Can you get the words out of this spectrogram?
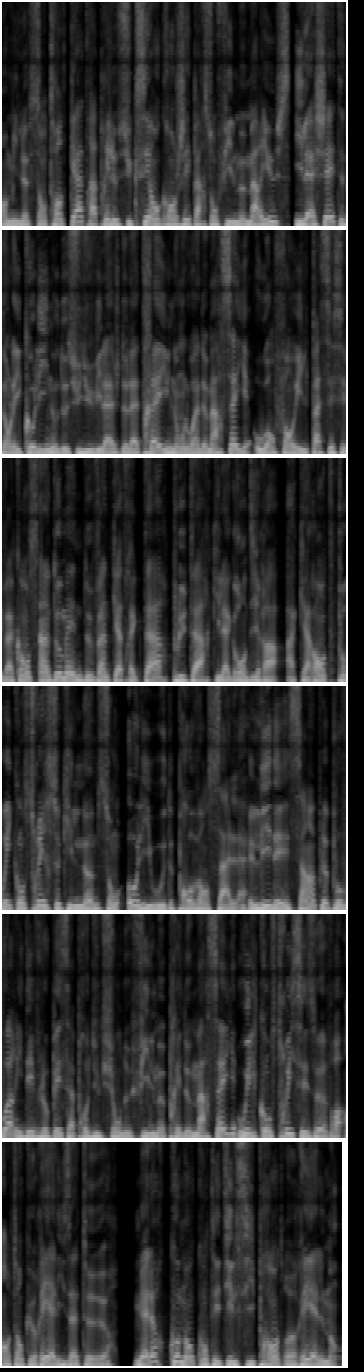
En 1934, après le succès engrangé par son film Marius, il achète dans les collines au-dessus du village de la Treille, non loin de Marseille, où enfant il passait ses vacances, un domaine de 24 hectares, plus tard qu'il agrandira à 40, pour y construire ce qu'il nomme son Hollywood provençal. L'idée est simple, pouvoir y développer sa production de films près de Marseille, où il construit ses œuvres en tant que réalisateur. Mais alors comment comptait-il s'y prendre réellement?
